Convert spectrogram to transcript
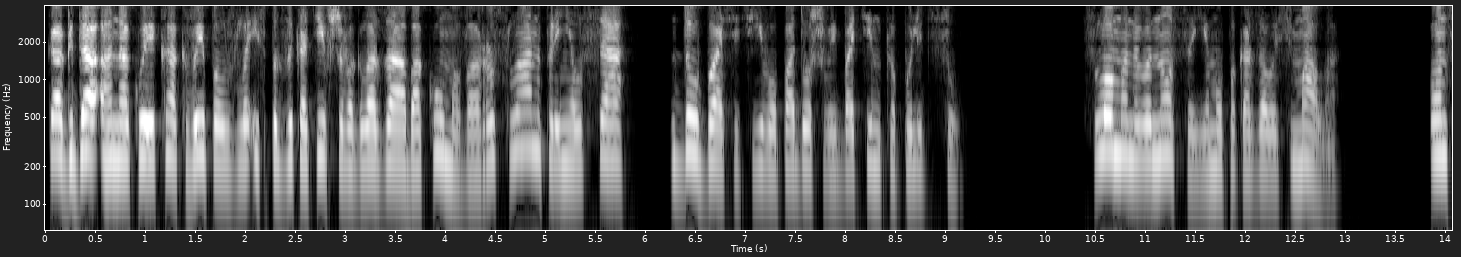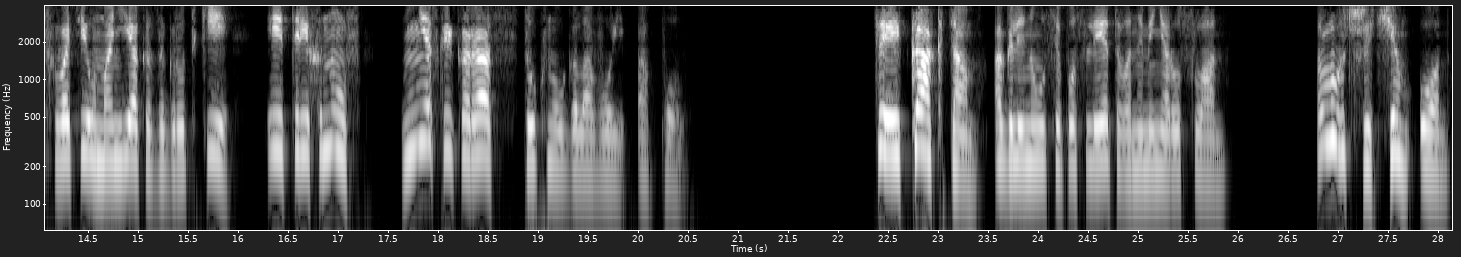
Когда она кое-как выползла из-под закатившего глаза Абакумова, Руслан принялся дубасить его подошвой ботинка по лицу. Сломанного носа ему показалось мало. Он схватил маньяка за грудки и, тряхнув, несколько раз стукнул головой о пол. Ты как там? оглянулся после этого на меня Руслан. Лучше, чем он,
